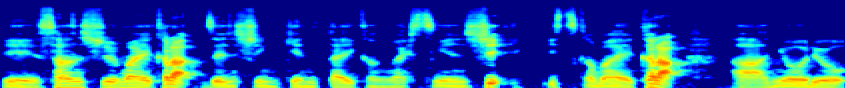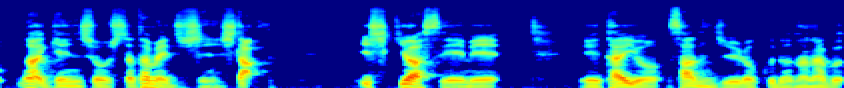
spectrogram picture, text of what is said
えー、3週前から全身倦怠感が出現し、5日前から尿量が減少したため受診した。意識は生命。体温36度7分。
